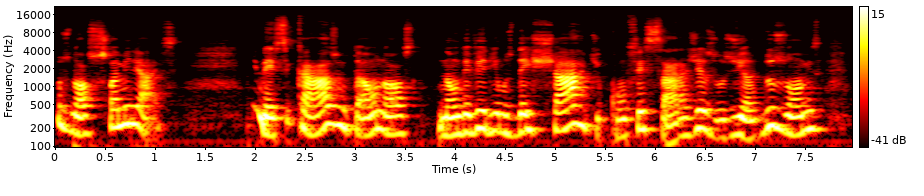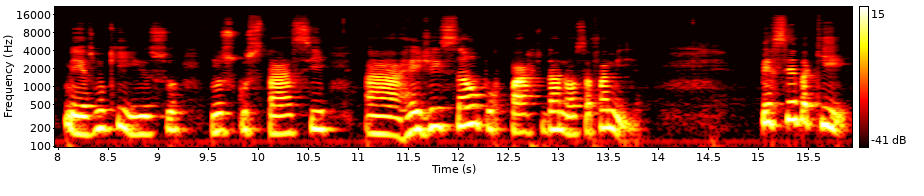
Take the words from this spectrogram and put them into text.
os nossos familiares. E nesse caso, então, nós não deveríamos deixar de confessar a Jesus diante dos homens, mesmo que isso nos custasse a rejeição por parte da nossa família. Perceba que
